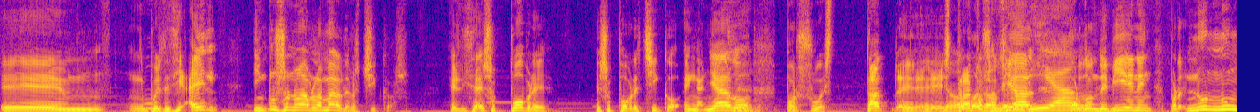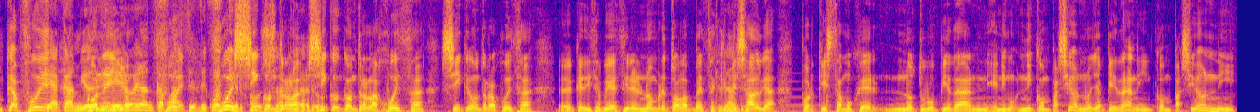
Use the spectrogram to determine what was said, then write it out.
eh, pues decía él incluso no habla mal de los chicos. Él dice esos pobres, esos pobres chicos engañados Claro. por su eh, No, estrato por social, vivían. por donde vienen. por- no, nunca fue Que a cambio con ellos. eran Fue- de fue, sí, cosa, contra la, claro. sí que contra la jueza, sí que contra la jueza, eh, que dice, voy a decir el nombre todas las veces que me salga, porque esta mujer no tuvo piedad, ni, ni, ni compasión, no ya piedad, ni compasión, ni,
